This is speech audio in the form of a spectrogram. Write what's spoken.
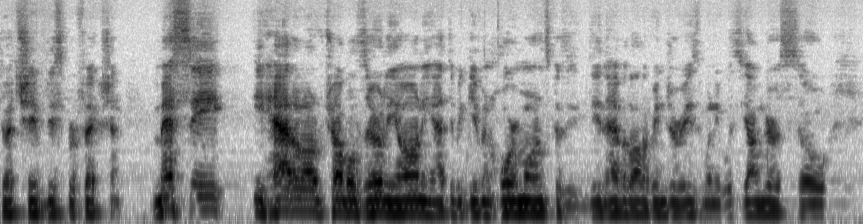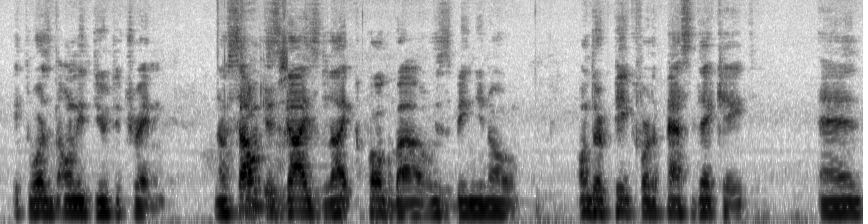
to achieve this perfection. Messi, he had a lot of troubles early on. He had to be given hormones because he didn't have a lot of injuries when he was younger. So it wasn't only due to training. Now, some of these guys like Pogba, who's been, you know, on their peak for the past decade, and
